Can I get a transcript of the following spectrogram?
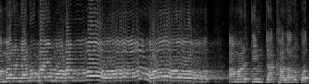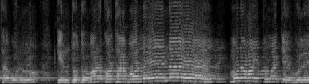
আমার নানু ভাই মোহাম্মদ আমার তিনটা খালার কথা বলল, কিন্তু তোমার কথা বলে নাই। মনে হয় তোমাকে ভুলে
